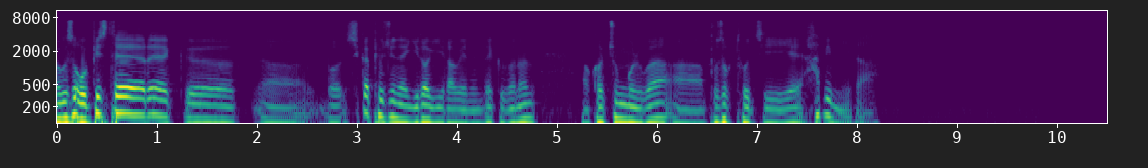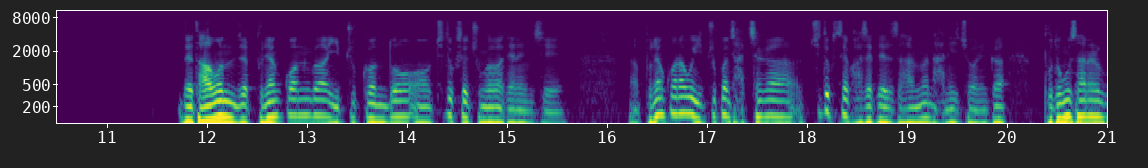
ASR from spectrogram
여기서 오피스텔의 그, 어, 뭐 시가 표준액 1억이라고 했는데 그거는 어, 건축물과 어, 부속 토지의 합입니다. 네, 다음은 이제 분양권과 입주권도 어, 취득세 중과가 되는지 어, 분양권하고 입주권 자체가 취득세 과세 대상은 아니죠. 그러니까 부동산을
